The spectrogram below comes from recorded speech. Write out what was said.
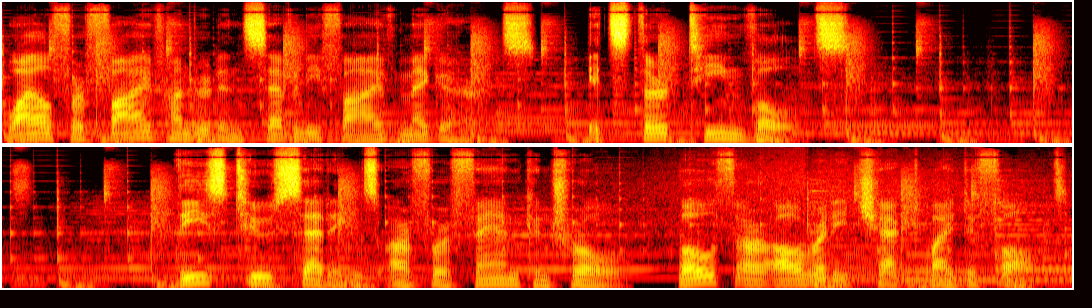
while for 575 MHz, it's 13 volts. These two settings are for fan control, both are already checked by default.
